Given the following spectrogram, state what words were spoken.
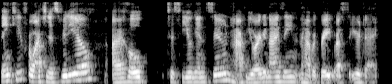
Thank you for watching this video. I hope to see you again soon. Happy organizing and have a great rest of your day.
